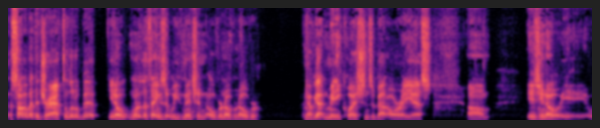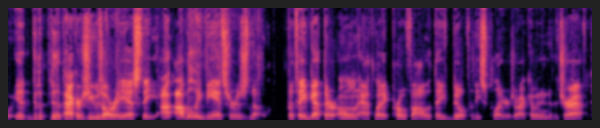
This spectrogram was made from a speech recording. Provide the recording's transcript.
let's talk about the draft a little bit. You know, one of the things that we've mentioned over and over and over. I've gotten many questions about RAS. Um, is you know, it, do, the, do the Packers use RAS? The I, I believe the answer is no but they've got their own athletic profile that they've built for these players right coming into the draft.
